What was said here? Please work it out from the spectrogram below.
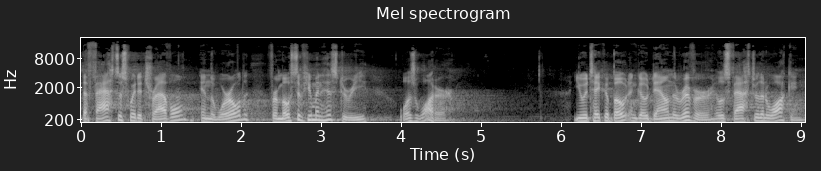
the fastest way to travel in the world for most of human history was water. You would take a boat and go down the river, it was faster than walking.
